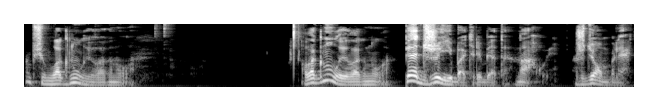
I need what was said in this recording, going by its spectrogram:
В общем, лагнуло и лагнуло. Лагнуло и лагнуло. 5G ебать, ребята, нахуй. Ждем, блядь.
